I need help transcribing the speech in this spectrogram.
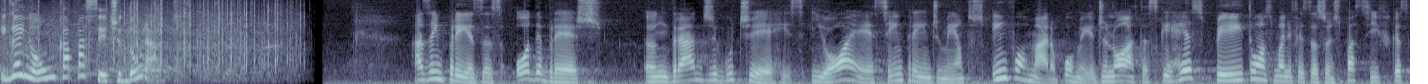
e ganhou um capacete dourado. As empresas Odebrecht, Andrade Gutierrez e OAS Empreendimentos informaram por meio de notas que respeitam as manifestações pacíficas,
